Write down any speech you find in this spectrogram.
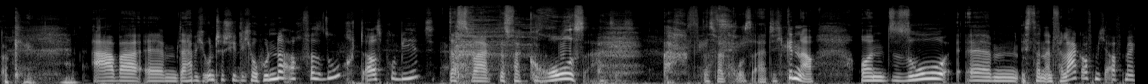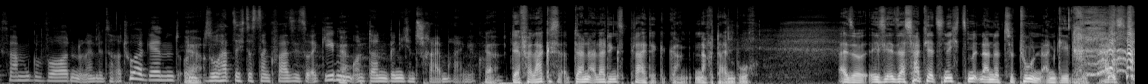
Okay. Aber ähm, da habe ich unterschiedliche Hunde auch versucht, ausprobiert. Das war, das war großartig. Ach, Das war großartig, genau. Und so ähm, ist dann ein Verlag auf mich aufmerksam geworden und ein Literaturagent. Und Ja. so hat sich das dann quasi so ergeben und dann bin ich ins Schreiben reingekommen. Ja, der Verlag ist dann allerdings pleite gegangen nach deinem Buch. Also das hat jetzt nichts miteinander zu tun, angeblich. Heißt,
